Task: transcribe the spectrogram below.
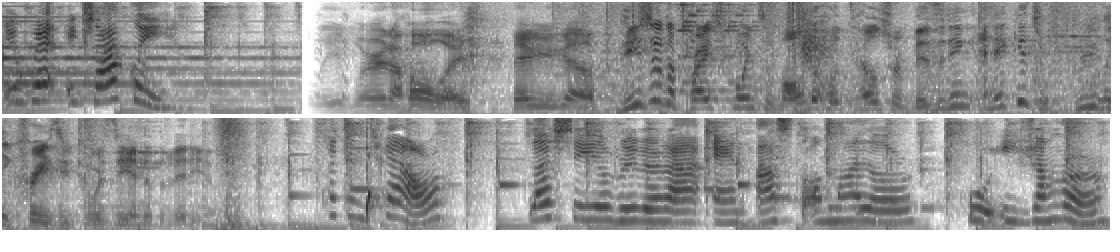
You read exactly. We're in a hallway. There you go. These are the price points of all the hotels we're visiting, and it gets really crazy towards the end of the video. Question 12. Lexi Rivera and Ashton Myler, who is younger.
